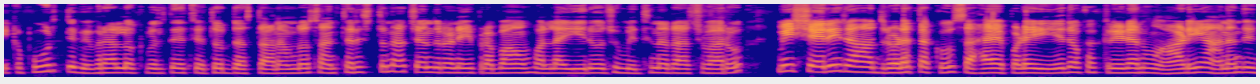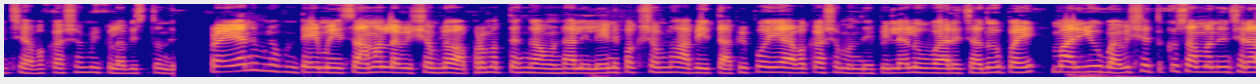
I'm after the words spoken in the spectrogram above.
ఇక పూర్తి వివరాల్లోకి వెళ్తే చతుర్థ స్థానంలో సంచరిస్తున్న చంద్రుని ప్రభావం వల్ల ఈ రోజు మిథున రాశి వారు మీ శరీర దృఢతకు సహాయపడే ఏదో ఒక క్రీడను ఆడి ఆనందించే అవకాశం మీకు లభిస్తుంది. ప్రయాణంలో ఉంటే మీ సామాన్ల విషయంలో అప్రమత్తంగా ఉండాలి. లేని పక్షంలో అవి తప్పిపోయే అవకాశం ఉంది. పిల్లలు వారి చదువుపై మరియు భవిష్యత్తుకు సంబంధించిన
